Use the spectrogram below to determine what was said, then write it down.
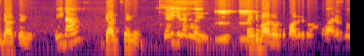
ਜੱਜ ਸਿੰਘ। ਕੀ ਨਾਮ? ਜੱਜ ਸਿੰਘ। ਕਿਹੜੀ ਜਗ੍ਹਾ ਤੋਂ ਆਏ ਮੈਂ ਬਾਹਰ ਰੋਡ ਤੋਂ ਫਾੜ ਕੇ ਤੋਂ ਭਾਰੜ ਤੋਂ।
